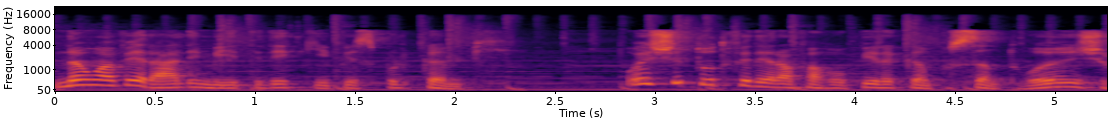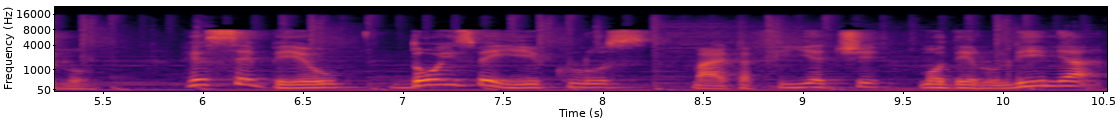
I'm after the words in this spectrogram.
Não haverá limite de equipes por camp. O Instituto Federal Farroupilha Campus Santo Ângelo recebeu dois veículos marca Fiat, modelo Linea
